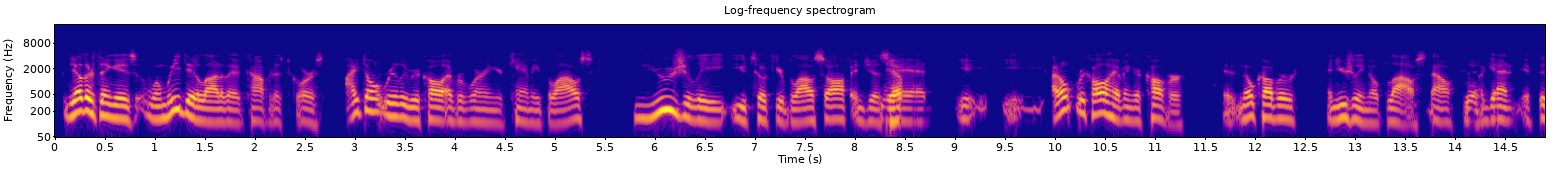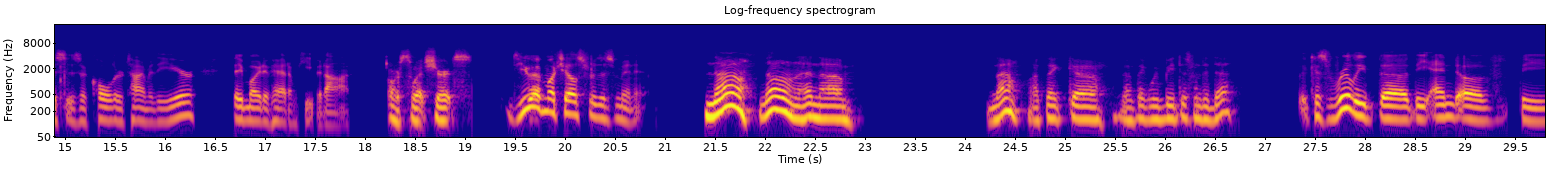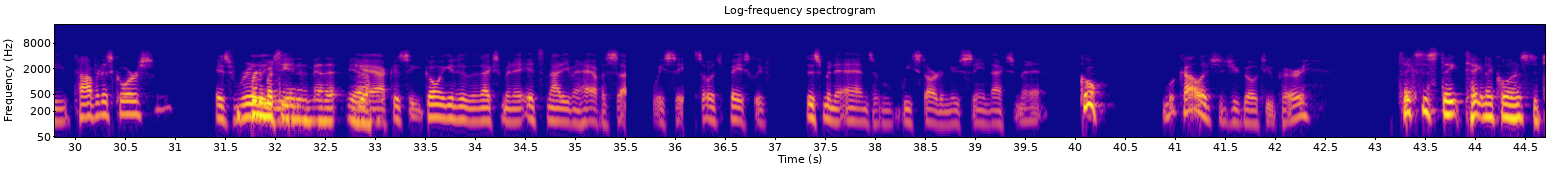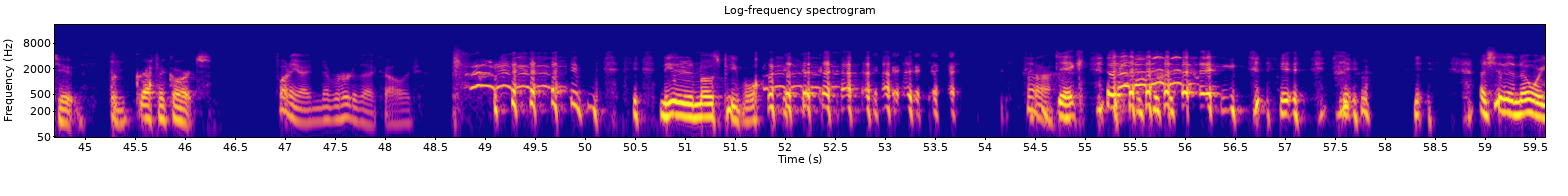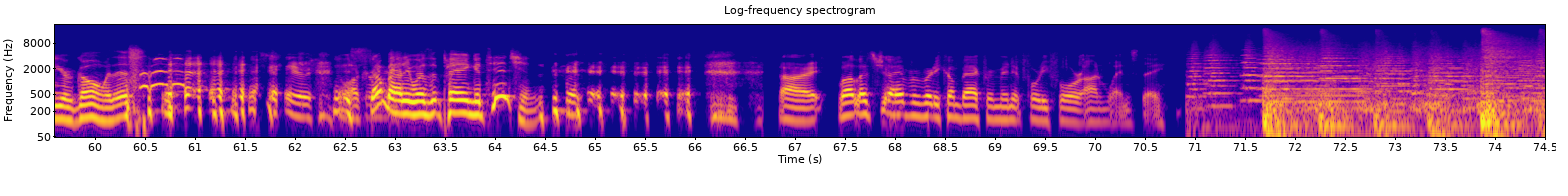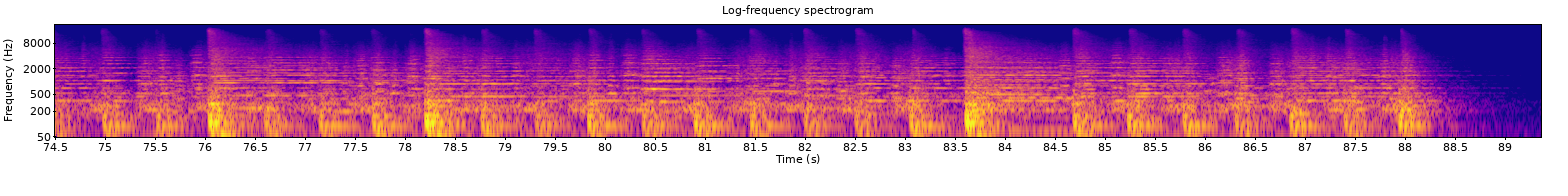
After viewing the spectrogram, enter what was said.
The other thing is when we did a lot of the confidence course, I don't really recall ever wearing your cami blouse. Usually, you took your blouse off and just Yep. had. You, you, I don't recall having a cover, uh, no cover, and usually no blouse. Now, Yeah. again, if this is a colder time of the year, they might have had them keep it on. Or sweatshirts. Do you have much else for this minute? No, no, and um no, I think uh I think we beat this one to death. Because really, the the end of the confidence course is really Pretty much the end of the minute. Yeah. Yeah, because going into the next minute, it's not even half a second we see. So it's basically this minute ends and we start a new scene next minute. Cool. What college did you go to, Perry? Texas State Technical Institute for Graphic Arts. Funny, I'd never heard of that college. Neither did most people. Dick. I should have known where you were going with this. Somebody wasn't paying attention. All right. Well, let's have everybody come back for minute 44 on Wednesday.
